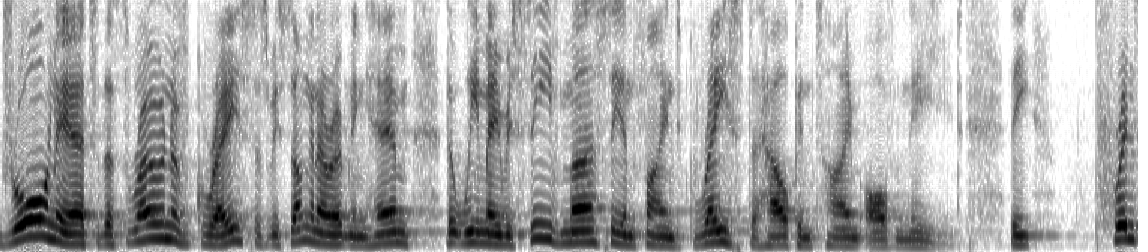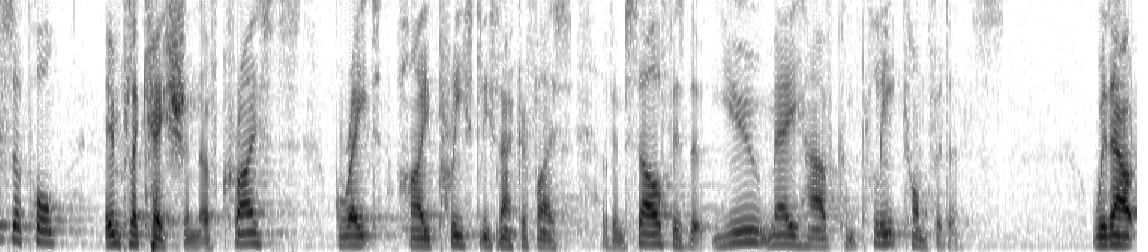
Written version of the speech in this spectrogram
draw near to the throne of grace, as we sung in our opening hymn, that we may receive mercy and find grace to help in time of need. The principal implication of Christ's great high priestly sacrifice of himself is that you may have complete confidence without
